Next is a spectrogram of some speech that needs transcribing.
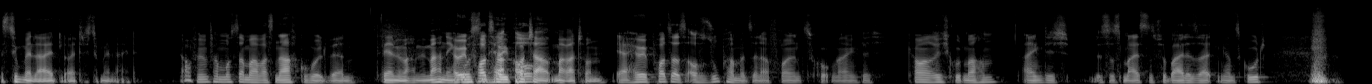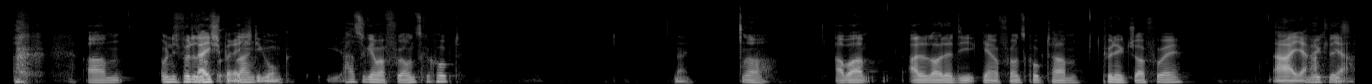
Es tut mir leid, Leute, es tut mir leid. Auf jeden Fall muss da mal was nachgeholt werden. Werden wir machen. Wir machen den Harry großen Potter Harry. Potter Marathon. Ja, Harry Potter ist auch super mit seiner Freundin zu gucken eigentlich. Kann man richtig gut machen. Eigentlich ist es meistens für beide Seiten ganz gut. ähm, und ich würde sonst sagen, Gleichberechtigung. hast du Game of Thrones geguckt? Nein. Ah. aber alle Leute, die Game of Thrones geguckt haben, König Joffrey, Ah ja, Wirklich? ja.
